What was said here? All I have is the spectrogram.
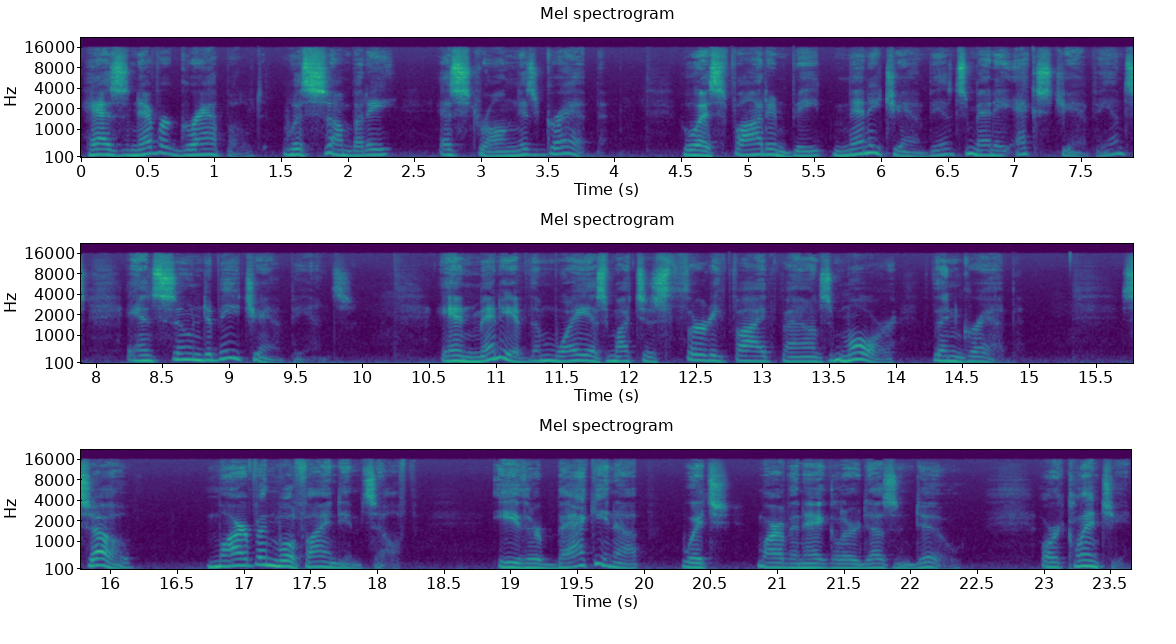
has never grappled with somebody as strong as Greb, who has fought and beat many champions, many ex champions, and soon to be champions. And many of them weigh as much as 35 pounds more than Greb. So, Marvin will find himself either backing up, which Marvin Hagler doesn't do, or clinching,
